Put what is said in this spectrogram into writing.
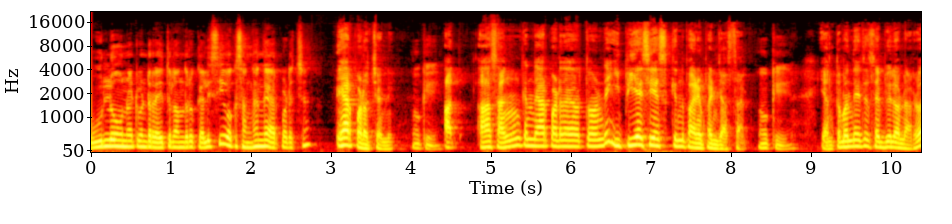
ఊర్లో ఉన్నటువంటి రైతులందరూ కలిసి ఒక సంఘంగా ఏర్పడచ్చా? ఏర్పడవచ్చండి ఓకే. ఆ- సంఘం కింద ఏర్పడవుతుంటే ఈ పిఎస్సిఎస్ కింద పని పనిచేస్తారు ఓకే. ఎంతమంది అయితే సభ్యులు ఉన్నారో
